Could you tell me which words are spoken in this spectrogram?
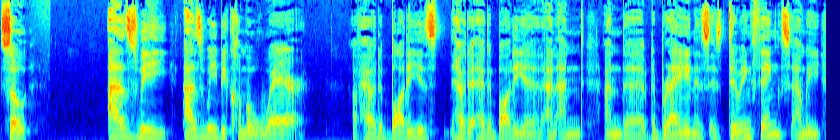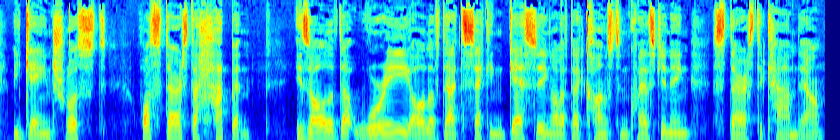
So as we as we become aware of how the body is how the how the body and and and, the, the brain is, is doing things and we, we gain trust, what starts to happen is all of that worry, all of that second guessing, all of that constant questioning starts to calm down.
